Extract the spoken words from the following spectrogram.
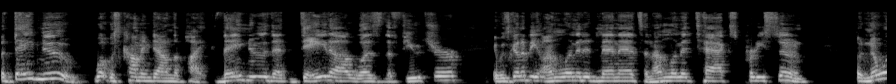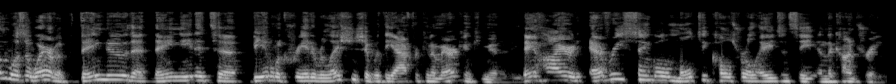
but they knew what was coming down the pike. They knew that data was the future. It was going to be unlimited minutes and unlimited text pretty soon. But no one was aware of it. They knew that they needed to be able to create a relationship with the African American community. They hired every single multicultural agency in the country.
